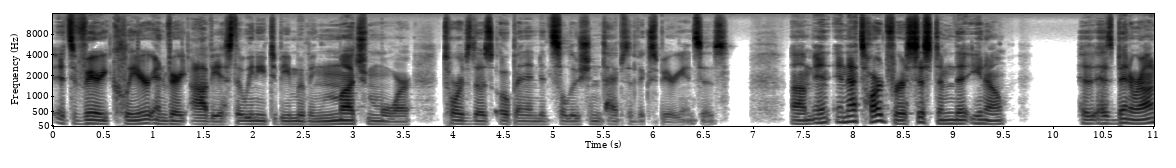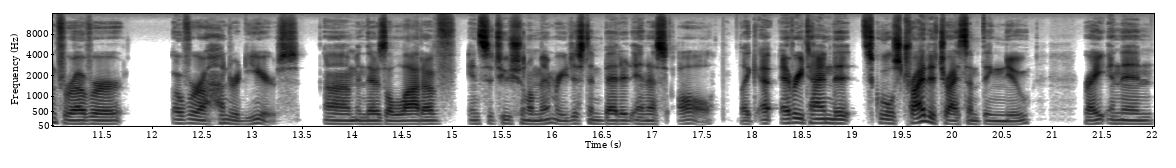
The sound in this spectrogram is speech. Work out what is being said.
it's very clear and very obvious that we need to be moving much more towards those open-ended solution types of experiences. Um, and, and that's hard for a system that, you know, has, has been around for over over a hundred years. Um, and there's a lot of institutional memory just embedded in us all. Like every time that schools try to try something new, right? And then,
